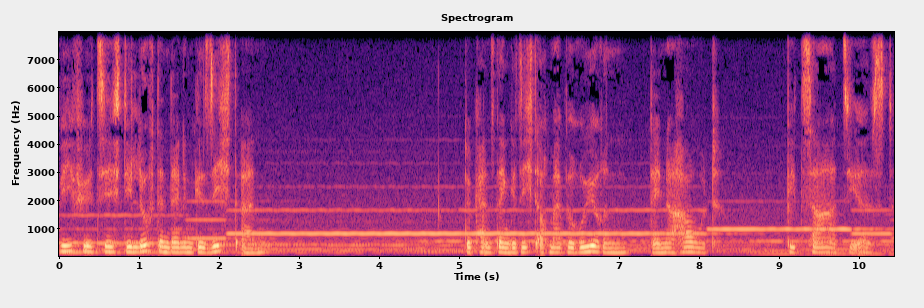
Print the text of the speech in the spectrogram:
Wie fühlt sich die Luft in deinem Gesicht an? Du kannst dein Gesicht auch mal berühren, deine Haut wie zart sie ist.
